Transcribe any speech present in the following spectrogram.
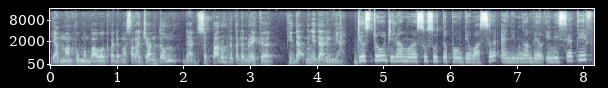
yang mampu membawa kepada masalah jantung dan separuh daripada mereka tidak menyedarinya. Justru jenama susu tepung dewasa Andy mengambil inisiatif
